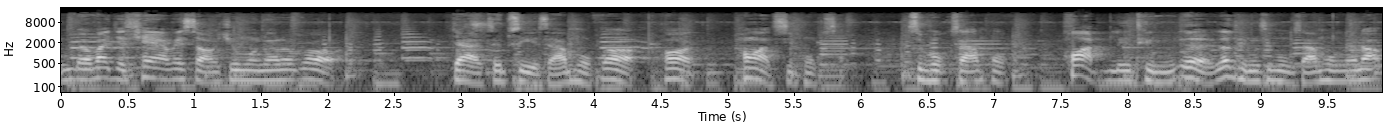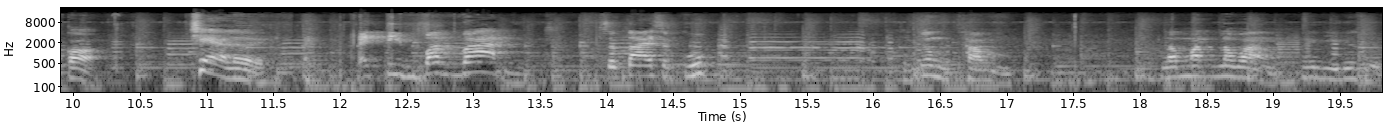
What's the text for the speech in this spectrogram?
มแปลว่าจะแช่ไว้สองชั่วโมงแล้วแล้วก็จาก 14 36 ก็ฮอดฮอด 16 16 36ฮอดหรือถึงเออ ก็ถึง 16 36 แล้วเนาะก็แช่เลย ไอติมบ้านบ้าน สไตล์สกู๊ปผมต้องทำระมัดระวังให้ดีที่สุด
